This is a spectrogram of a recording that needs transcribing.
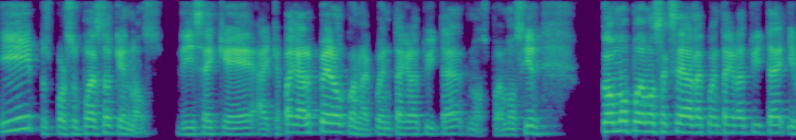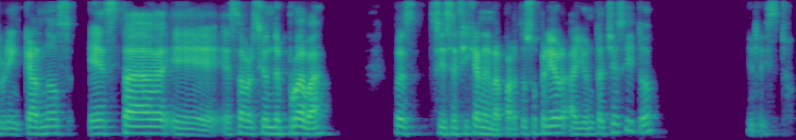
Y pues por supuesto que nos dice que hay que pagar, pero con la cuenta gratuita nos podemos ir. ¿Cómo podemos acceder a la cuenta gratuita y brincarnos esta, eh, esta versión de prueba? pues si se fijan en la parte superior hay un tachecito y listo.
